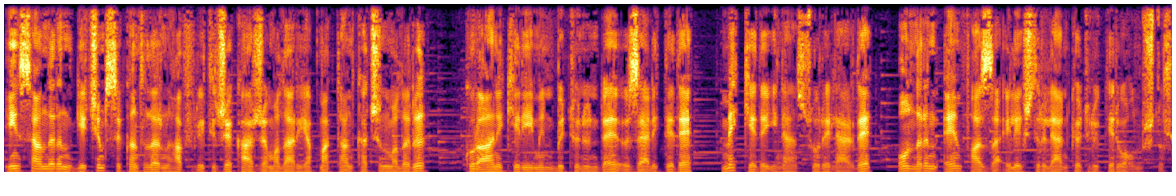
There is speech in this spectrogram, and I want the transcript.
insanların geçim sıkıntılarını hafifletecek harcamalar yapmaktan kaçınmaları, Kur'an-ı Kerim'in bütününde özellikle de Mekke'de inen surelerde onların en fazla eleştirilen kötülükleri olmuştur.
